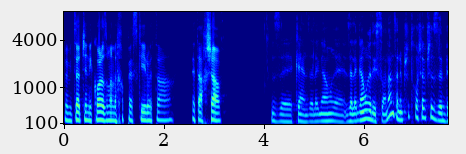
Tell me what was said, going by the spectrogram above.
ומצד שני כל הזמן לחפש כאילו את, ה, את העכשיו. זה כן, זה לגמרי, זה לגמרי דיסוננס, אני פשוט חושב שזה ב...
